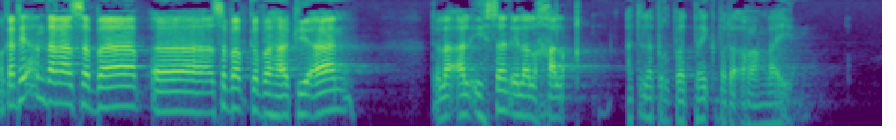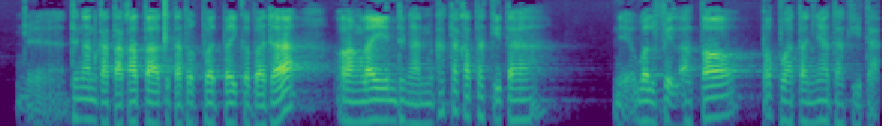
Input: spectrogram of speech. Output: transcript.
Maka di antara sebab uh, sebab kebahagiaan adalah al-ihsan ilal khalq adalah berbuat baik kepada orang lain. Ya, dengan kata-kata kita berbuat baik kepada orang lain dengan kata-kata kita ya, wal fil atau perbuatan nyata kita.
